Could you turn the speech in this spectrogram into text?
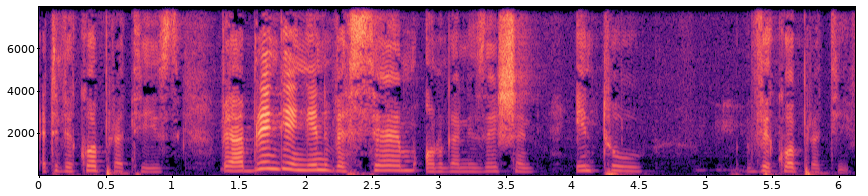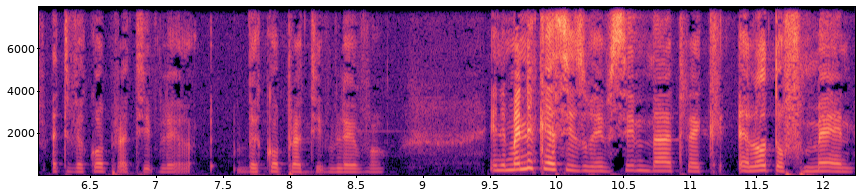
at the cooperatives. They are bringing in the same organization into the cooperative, at the cooperative level, the cooperative level. in many cases we have seen that like a lot of men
